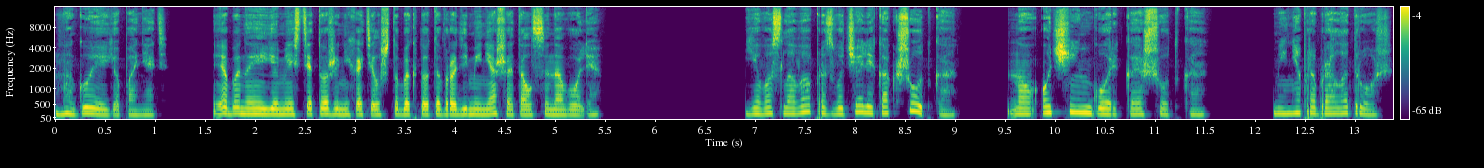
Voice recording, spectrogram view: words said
«Могу ее понять. Я бы на ее месте тоже не хотел, чтобы кто-то вроде меня шатался на воле. Его слова прозвучали как шутка, но очень горькая шутка. Меня пробрала дрожь.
